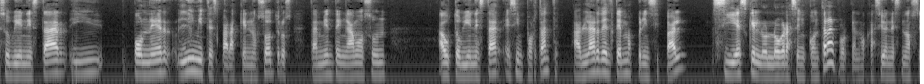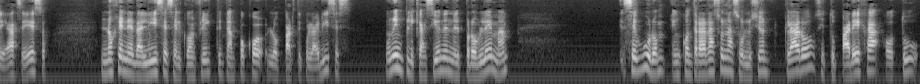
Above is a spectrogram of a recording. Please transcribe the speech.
su bienestar y poner límites para que nosotros también tengamos un autobienestar es importante. Hablar del tema principal si es que lo logras encontrar, porque en ocasiones no se hace eso. No generalices el conflicto y tampoco lo particularices. Una implicación en el problema, seguro encontrarás una solución. Claro, si tu pareja o tú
